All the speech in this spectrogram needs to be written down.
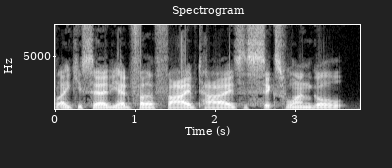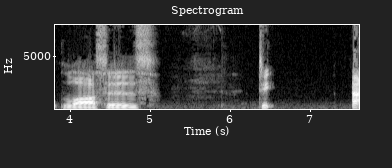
like you said, you had five ties, six one goal losses. Do I,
